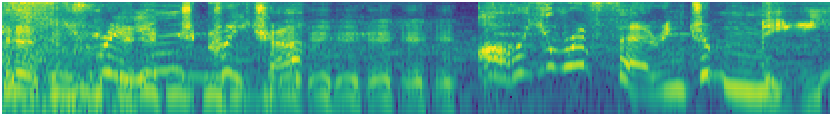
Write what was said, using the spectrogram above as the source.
This Strange creature? Are you referring to me?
